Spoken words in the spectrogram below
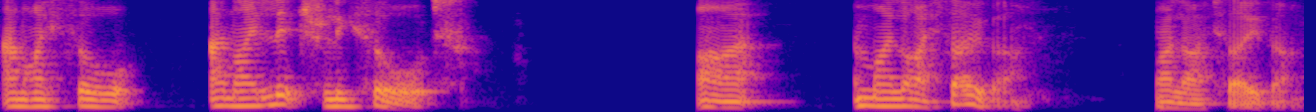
and I thought, and I literally thought, uh, my life's over. My life's over.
